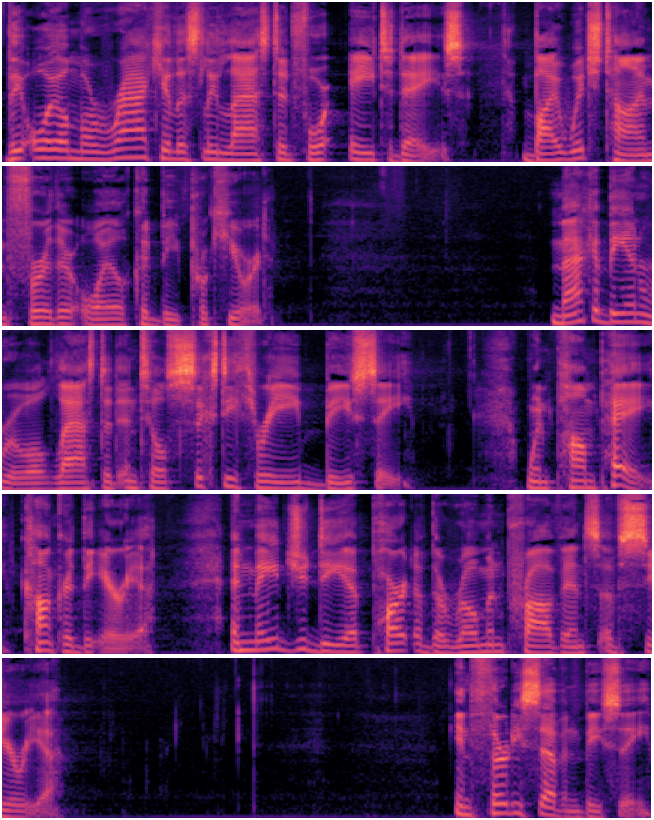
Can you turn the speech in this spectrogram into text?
the oil miraculously lasted for eight days by which time further oil could be procured. Maccabean rule lasted until 63 BC, when Pompey conquered the area and made Judea part of the Roman province of Syria. In 37 BC,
